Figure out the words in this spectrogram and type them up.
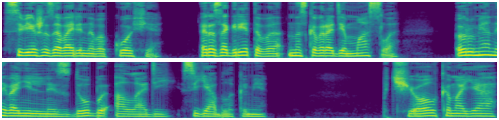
свежезаваренного кофе, разогретого на сковороде масла, румяной ванильной сдобы оладий с яблоками. Пчелка моя,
